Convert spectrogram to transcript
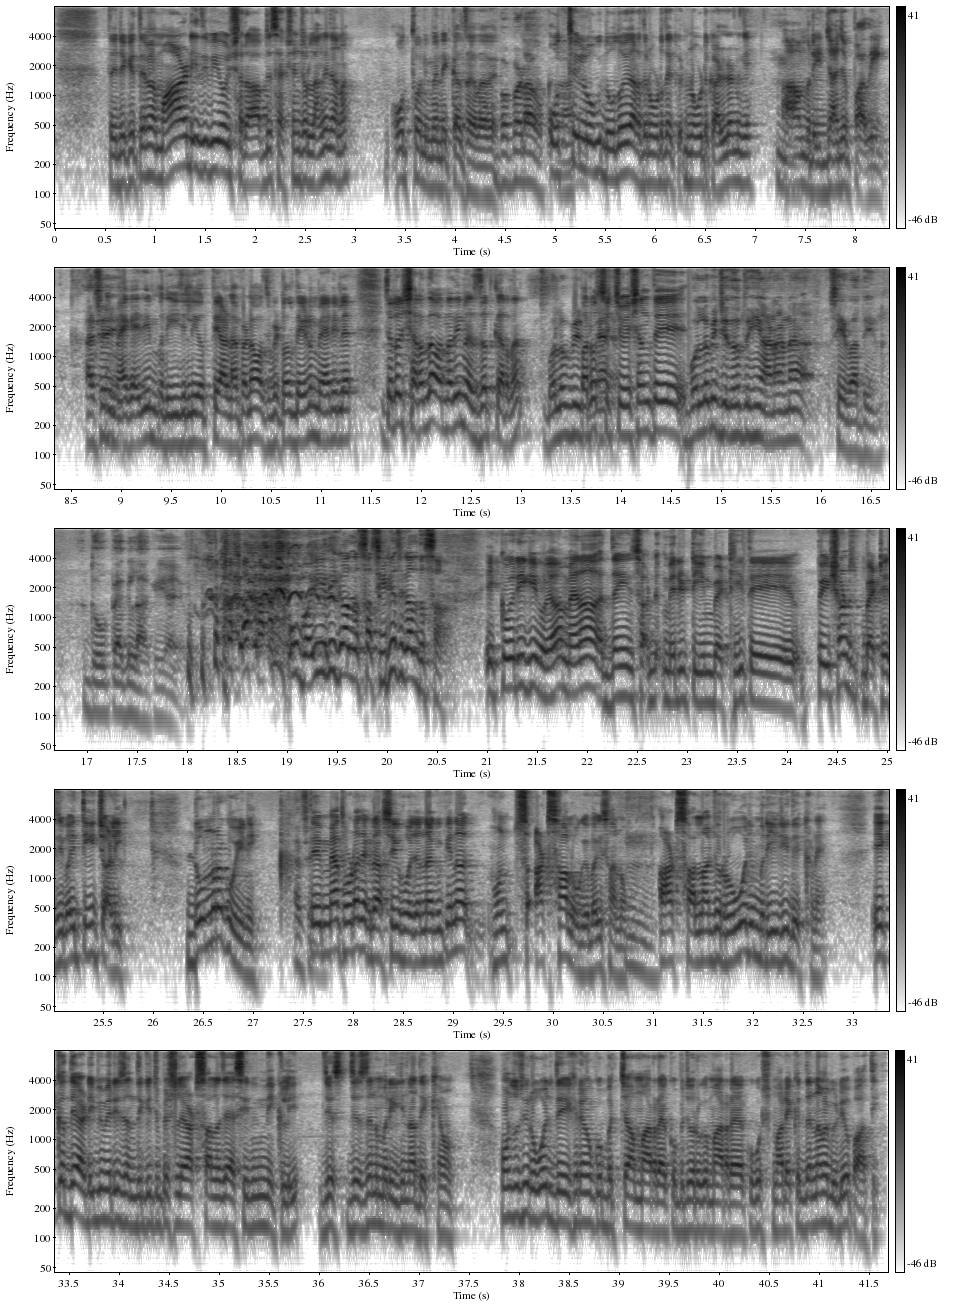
ਤੇ ਜੇ ਕਿਤੇ ਮੈਂ ਮਾੜੀ ਦੀ ਵੀ ਉਹ ਸ਼ਰਾਬ ਦੇ ਸੈਕਸ਼ਨ ਚੋਂ ਲੰਘ ਜਾਣਾ ਉੱਥੋਂ ਨਹੀਂ ਮੈਂ ਨਿਕਲ ਸਕਦਾ ਬ- ਬੜਾ। ਉੱਥੇ ਲੋਕ 2-2000 ਦੇ ਨੋਟ ਦੇ ਨੋਟ ਕੱਢ ਲੈਣਗੇ। ਆ ਮਰੀਜ਼ਾਂ 'ਚ ਪਾ ਦੀ ਅੱਛਾ ਜੀ। ਮੈਂ ਕਹਿੰਦੀ ਮਰੀਜ਼ ਲਈ ਉੱਥੇ ਆਣਾ ਪੈਣਾ ਹਸਪੀਟਲ ਦੇਣ ਮੈਂ ਨਹੀਂ ਲੈ ਚਲੋ ਸ਼ਰਧਾ ਉਹਨਾਂ ਦੀ ਮੈਂ ਇੱਜ਼ਤ ਕਰਦਾ। ਪਰ ਉਹ ਸਿਚੁਏਸ਼ਨ ਤੇ ਬੋਲੋ ਵੀ ਜਦੋਂ ਤੁਸੀਂ ਆਣਾ ਨਾ ਸੇਵਾ ਦੇਣ ਦੋ ਪੈਗ ਲਾ ਕੇ ਆਇਓ। ਉਹ ਬਾਈ ਇਹਦੀ ਗੱਲ ਦੱਸਾਂ ਸੀਰੀਅਸ ਗੱਲ ਦੱਸਾਂ। ਇੱਕ ਵਾਰੀ ਕੀ ਹੋਇਆ ਮੈਂ ਨਾ ਇਦਾਂ ਹੀ ਸਾਡੇ- ਮੇਰੀ ਟੀਮ ਬੈਠੀ ਤੇ ਪੇਸ਼ੈਂਟਸ ਬੈਠੇ ਸੀ ਬਾਈ 30 40 ਡੋਨਰ ਕੋਈ ਨਹੀਂ। ਤੇ ਮੈਂ ਥੋੜਾ ਜਿਹਾ ਅਗਰੈਸਿਵ ਹੋ ਜਾਂਦਾ ਕਿਉਂਕਿ ਨਾ ਹੁਣ 8 ਸਾਲ ਹੋ ਗਏ ਬਾਈ ਸਾਨੂੰ। 8 ਸਾਲਾਂ 'ਚ ਰੋਜ਼ ਮਰੀਜ਼ ਹੀ ਦੇਖਣੇ। ਇੱਕ ਦਿਹਾੜੀ ਵੀ ਮੇਰੀ ਜ਼ਿੰਦਗੀ 'ਚ ਪਿਛਲੇ 8 ਸਾਲਾਂ 'ਚ ਐਸੀ ਨਹੀਂ ਨਿਕਲੀ ਜਿਸ ਜਿਸ ਦਿਨ ਮਰੀਜ਼ ਨਾ ਦੇਖਿਆ ਹੁਣ। ਹੁਣ ਤੁਸੀਂ ਰੋਜ਼ ਦੇਖ ਰਹੇ ਹੋ ਕੋਈ ਬੱਚਾ ਮਰ ਰਿਹਾ ਕੋਈ ਬਜ਼ੁਰਗ ਮਰ ਰਿਹਾ ਕੋਈ ਕੁਛ ਮਰ ਰਿਹਾ ਇੱਕ ਦਿਨ ਨਾ ਮੈਂ ਵੀਡੀਓ ਪਾਤੀ।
